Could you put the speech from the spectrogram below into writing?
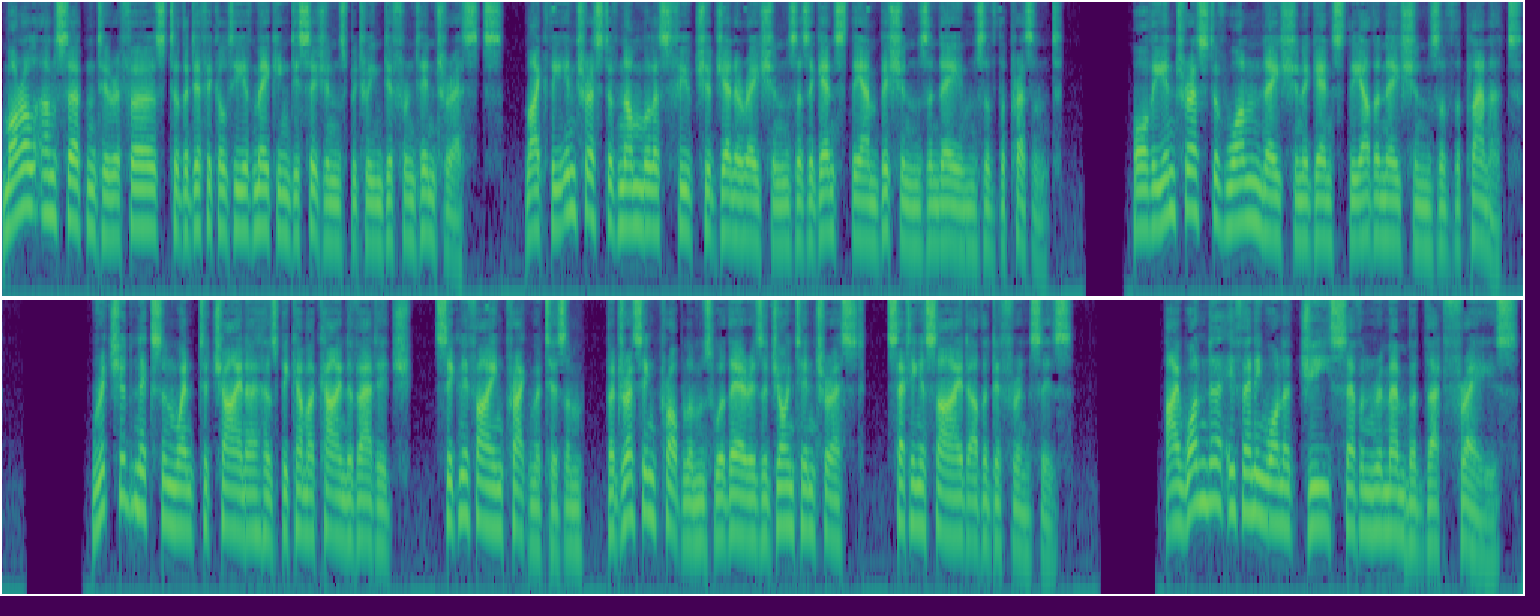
Moral uncertainty refers to the difficulty of making decisions between different interests, like the interest of numberless future generations as against the ambitions and aims of the present. Or the interest of one nation against the other nations of the planet. Richard Nixon went to China has become a kind of adage, signifying pragmatism, addressing problems where there is a joint interest, setting aside other differences. I wonder if anyone at G7 remembered that phrase.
